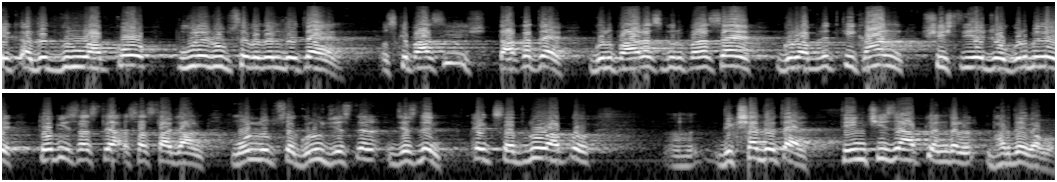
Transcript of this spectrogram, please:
एक अदत गुरु आपको पूरे रूप से बदल देता है। उसके पास ये ताकत है। गुरु पारस, गुरु परस है। गुरु अमृत की खान शिष्य ये जो गुरु मिले तो भी सस्ता सस्ता जान। मूल रूप से गुरु जिस दिन जिस दिन एक सदगुरु आपको दीक्षा देता है, तीन चीज़ें आपके अंदर भर देगा वो।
